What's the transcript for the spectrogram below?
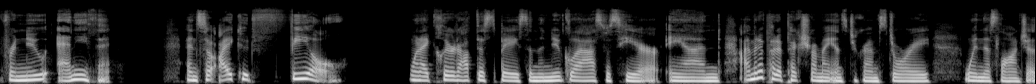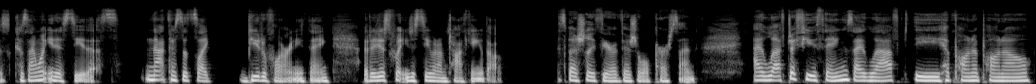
for new anything. And so I could feel when I cleared out this space and the new glass was here. And I'm going to put a picture on my Instagram story when this launches because I want you to see this. Not because it's like beautiful or anything, but I just want you to see what I'm talking about, especially if you're a visual person. I left a few things. I left the Ho'oponopono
